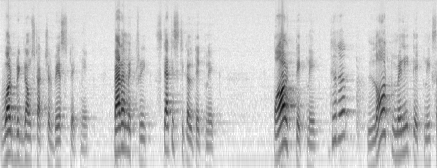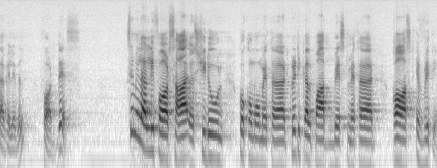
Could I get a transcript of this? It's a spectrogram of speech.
work breakdown structure based technique, parametric, statistical technique, PERT technique. There are lot many techniques available for this. Similarly, for uh, schedule, COCOMO method, critical path based method, cost, everything.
